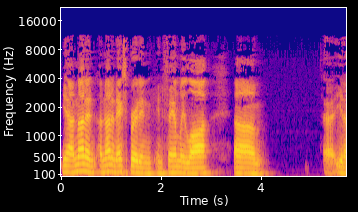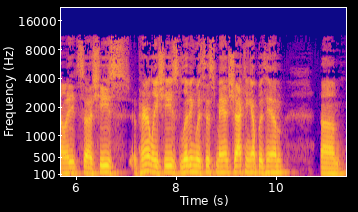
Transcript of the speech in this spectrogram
Yeah, I'm not an I'm not an expert in in family law. Um, uh, you know, it's uh, she's apparently she's living with this man, shacking up with him. Um,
